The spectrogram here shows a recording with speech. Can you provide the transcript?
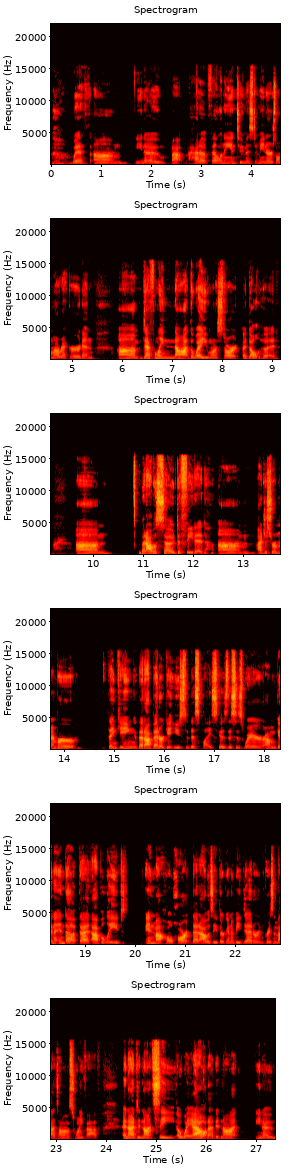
Hmm. with um, you know I had a felony and two misdemeanors on my record and um, definitely not the way you want to start adulthood Right. um, but I was so defeated um, I just remember thinking that I better get used to this place because this is where I'm gonna end up that I believed in my whole heart that I was either gonna be dead or in prison by the time I was 25 and I did not see a way out I did not you know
